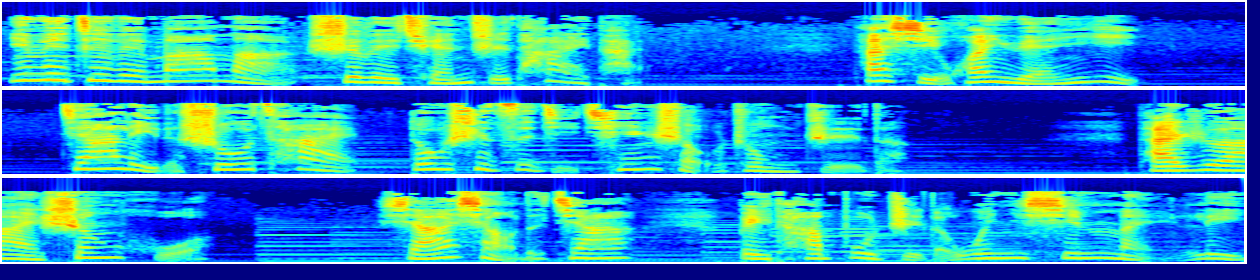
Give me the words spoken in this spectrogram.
因为这位妈妈是位全职太太，她喜欢园艺，家里的蔬菜都是自己亲手种植的。她热爱生活，狭小的家。被他布置的温馨美丽，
